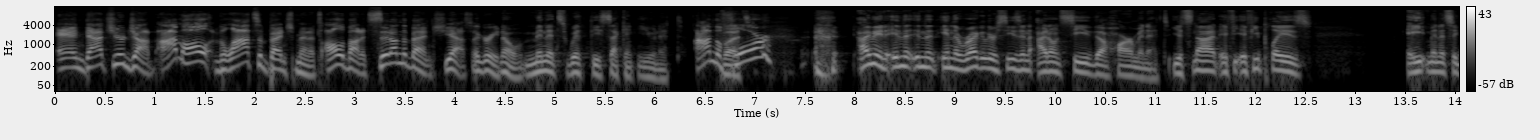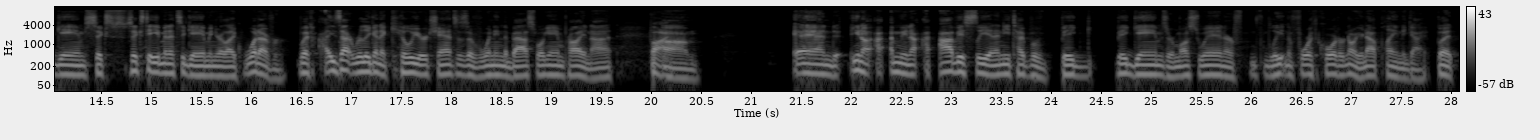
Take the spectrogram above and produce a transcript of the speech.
and that's your job. I'm all lots of bench minutes. All about it. Sit on the bench. Yes, agreed. No minutes with the second unit on the but, floor. I mean, in the in the in the regular season, I don't see the harm in it. It's not if if he plays eight minutes a game, six six to eight minutes a game, and you're like, whatever. Like, is that really going to kill your chances of winning the basketball game? Probably not. Fine. Um, And you know, I, I mean, obviously, in any type of big big games or must win or late in the fourth quarter, no, you're not playing the guy. But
